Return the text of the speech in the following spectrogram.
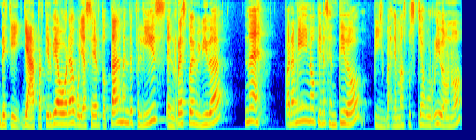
De que ya a partir de ahora voy a ser totalmente feliz el resto de mi vida. Nah, para mí no tiene sentido. Y además, pues qué aburrido, ¿no?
